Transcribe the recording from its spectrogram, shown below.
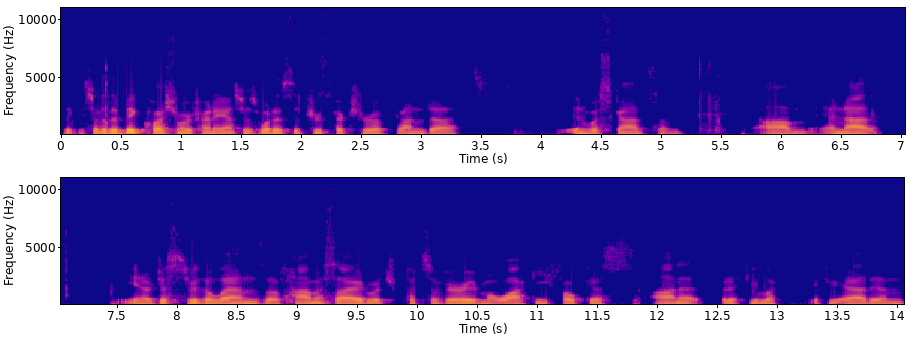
the, sort of the big question we're trying to answer is what is the true picture of gun deaths in Wisconsin? Um, and not you know, just through the lens of homicide, which puts a very Milwaukee focus on it. But if you look, if you add in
